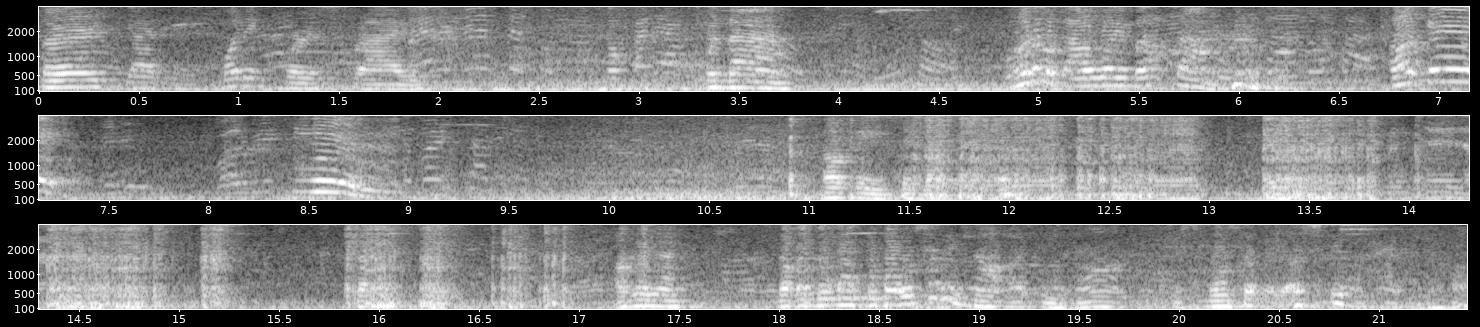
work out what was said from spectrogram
third, gani. Morning first prize. Una. Muna mag-away ba ta? okay. Well received. Okay, sige. Okay na. Nakadungog ko ba? O siya rin na ati ha? Ismosa kayo. Siya rin na ati ha?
